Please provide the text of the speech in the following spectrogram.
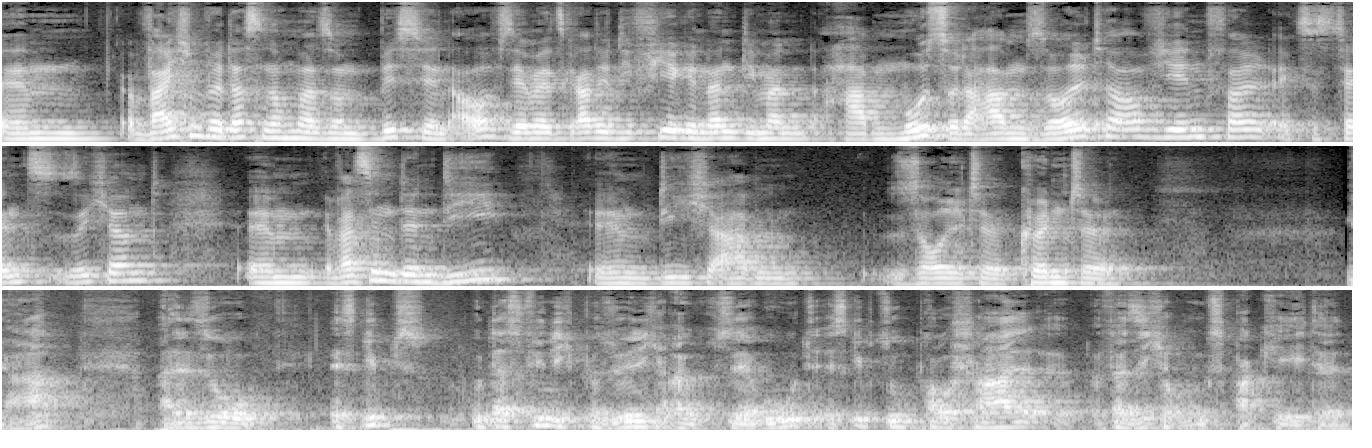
Ähm, weichen wir das nochmal so ein bisschen auf. Sie haben jetzt gerade die vier genannt, die man haben muss oder haben sollte auf jeden Fall, existenzsichernd. Ähm, was sind denn die, ähm, die ich haben sollte, könnte? Ja, also es gibt, und das finde ich persönlich auch sehr gut, es gibt so Pauschalversicherungspakete.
